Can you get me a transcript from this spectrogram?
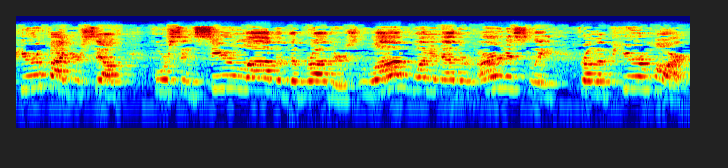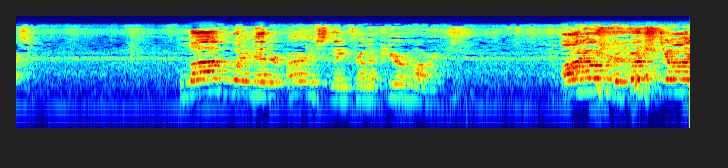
purified yourself for sincere love of the brothers, love one another earnestly from a pure heart. Love one another earnestly from a pure heart. On over to 1 John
